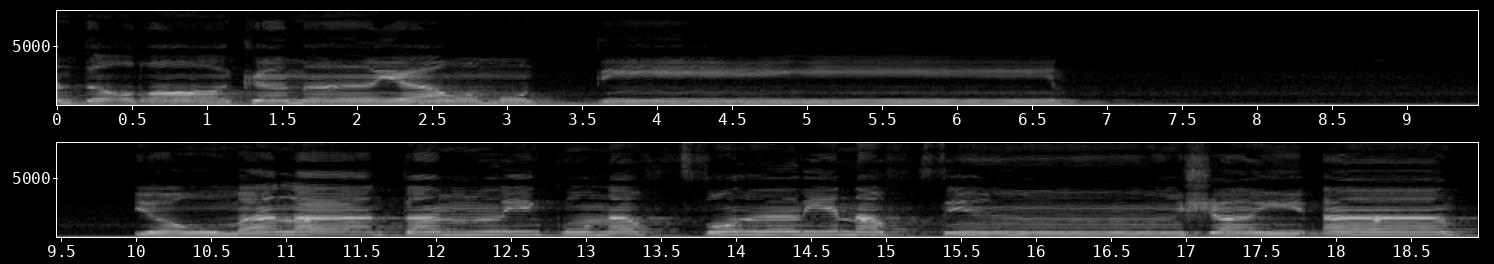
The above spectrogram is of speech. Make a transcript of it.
أدراك ما يوم الدين. يوم لا تملك نفس لنفس شيئا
